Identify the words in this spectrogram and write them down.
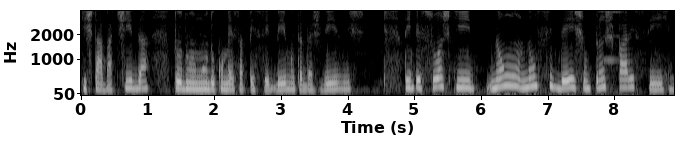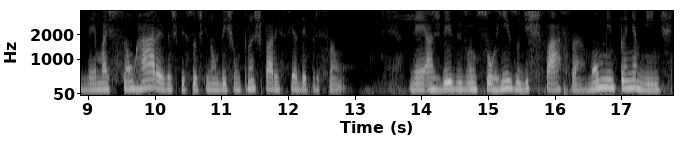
que está abatida, todo mundo começa a perceber muitas das vezes, tem pessoas que não, não se deixam transparecer, né? mas são raras as pessoas que não deixam transparecer a depressão. Né? Às vezes um sorriso disfarça momentaneamente,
